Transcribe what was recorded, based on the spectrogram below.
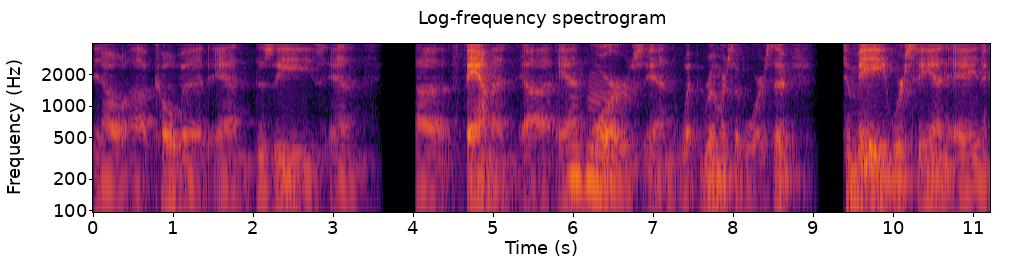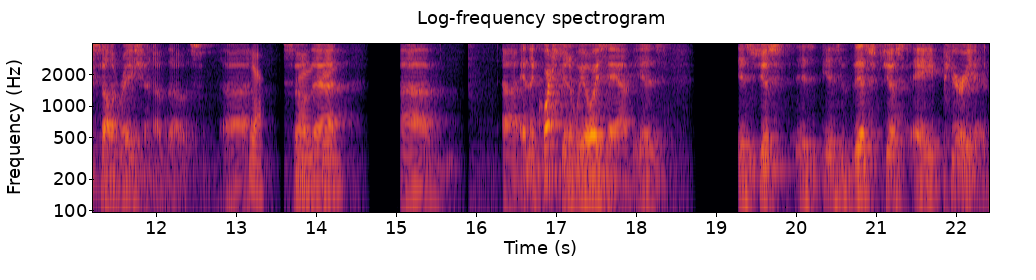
you know uh, COVID and disease and uh, famine uh, and Mhm. wars and what rumors of wars. There, to me, we're seeing a, an acceleration of those. Uh, Yes. so I agree. that um, uh, and the question that we always have is is just is is this just a period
